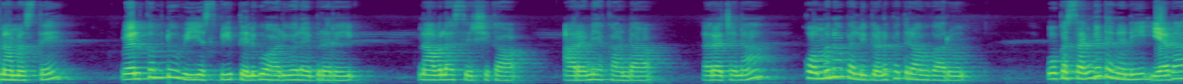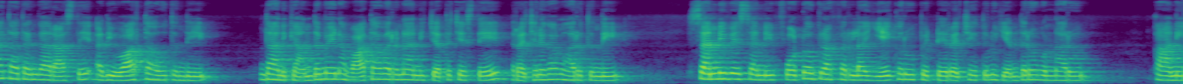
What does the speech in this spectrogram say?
నమస్తే. Welcome to VSB Telugu audio library. నవల శీర్షిక అరణ్యకాండ రచన కొమ్మనాపల్లి గణపతిరావు గారు. ఒక సంఘటనని యథాతథంగా రాస్తే అది వార్త అవుతుంది. దానికి అందమైన వాతావరణాన్ని జత చేస్తే రచనగా మారుతుంది. సన్నివేశాన్ని ఫోటోగ్రాఫర్లా ఏకరువు పెట్టే రచయితలు ఎందరో ఉన్నారు. కానీ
